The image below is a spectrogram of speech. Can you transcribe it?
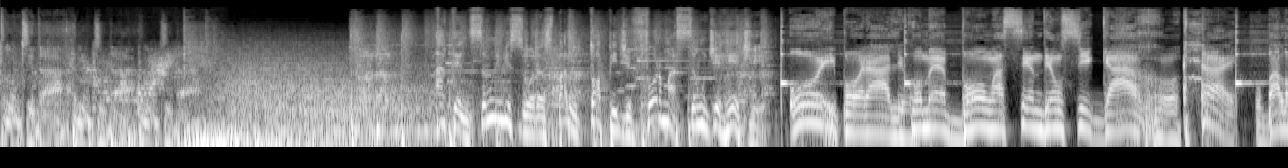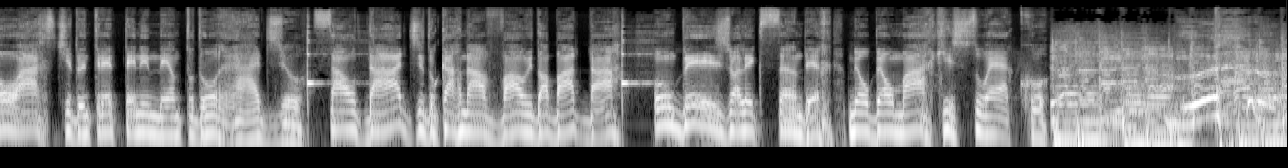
Atlântida, Atlântida, Atlântida. Atenção emissoras para o top de formação de rede. Oi, poralho, como é bom acender um cigarro. Ai, o baluarte do entretenimento do rádio. Saudade do carnaval e do abadá. Um beijo, Alexander, meu Belmarques sueco.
